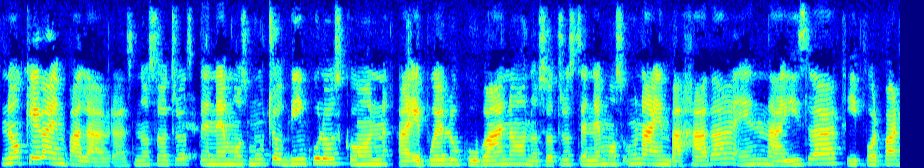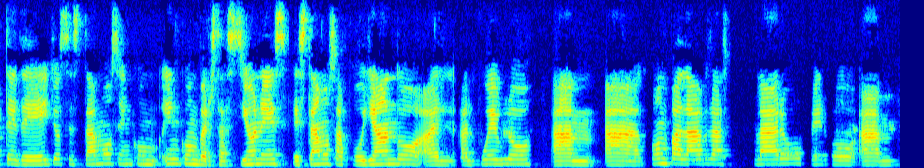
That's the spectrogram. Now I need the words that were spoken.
No queda en palabras. Nosotros tenemos muchos vínculos con el pueblo cubano. Nosotros tenemos una embajada en la isla y por parte de ellos estamos en, conversaciones, estamos apoyando al, pueblo con palabras claro, pero eh,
